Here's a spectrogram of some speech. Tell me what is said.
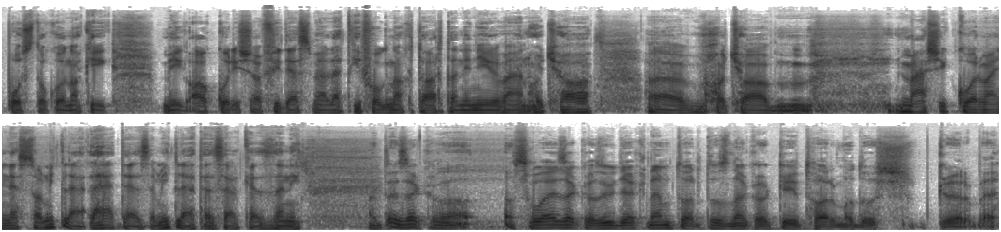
posztokon, akik még akkor is a Fidesz mellett ki fognak tartani nyilván, hogyha, hogyha másik kormány lesz, szóval mit le, lehet ezzel, mit lehet ezzel kezdeni? Hát ezek a, szóval ezek az ügyek nem tartoznak a kétharmados körbe.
